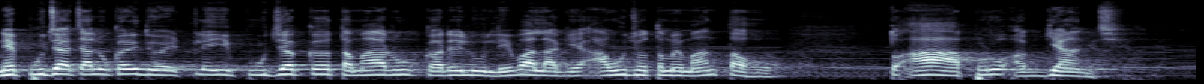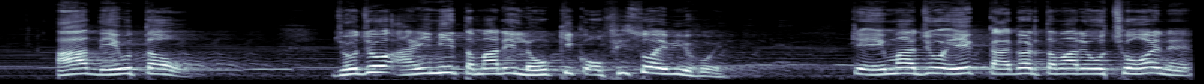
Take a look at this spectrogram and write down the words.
ને પૂજા ચાલુ કરી દો એટલે એ પૂજક તમારું કરેલું લેવા લાગે, આવું જો તમે માનતા હો, તો આ આપણું અજ્ઞાન છે. આ દેવતાઓ જો જો અહીંની તમારી લૌકિક ઓફિસો એવી હોય કે એમાં જો એક કાગળ તમારે ઓછો હોય ને,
